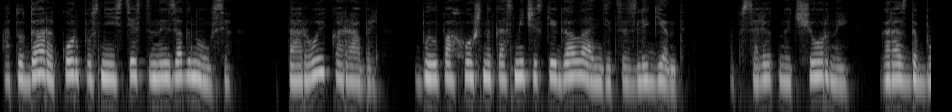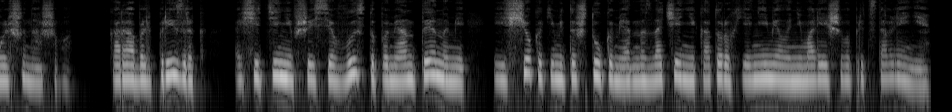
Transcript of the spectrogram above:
От удара корпус неестественно изогнулся — Второй корабль был похож на космический голландец из легенд, абсолютно черный, гораздо больше нашего. Корабль-призрак, ощетинившийся выступами, антеннами и еще какими-то штуками, о назначении которых я не имела ни малейшего представления.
